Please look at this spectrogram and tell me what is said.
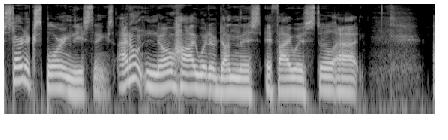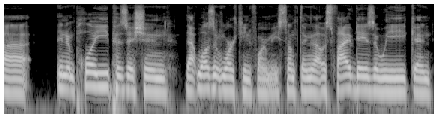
start exploring these things. I don't know how I would have done this if I was still at uh, an employee position that wasn't working for me, something that was five days a week and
